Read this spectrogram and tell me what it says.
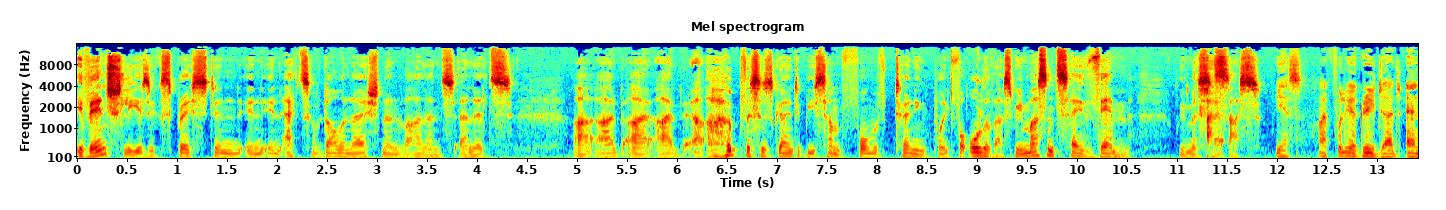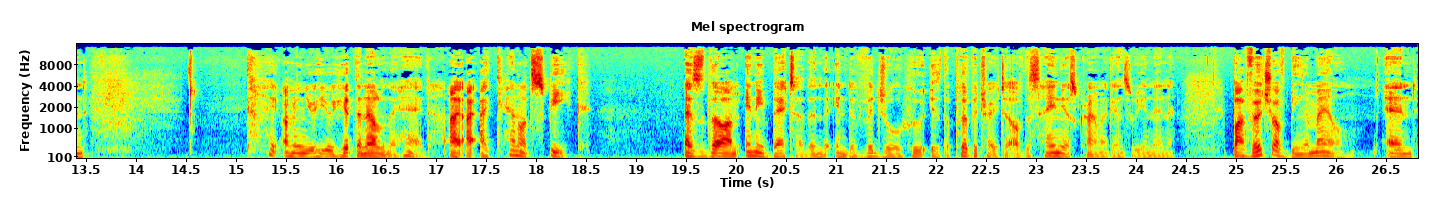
eventually is expressed in, in, in acts of domination and violence. And it's I, I, I, I, hope this is going to be some form of turning point for all of us. We mustn't say them, we must us. say us. Yes, I fully agree, Judge. And I mean, you, you hit the nail on the head. I, I, I cannot speak as though I'm any better than the individual who is the perpetrator of this heinous crime against Uyinene by virtue of being a male and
